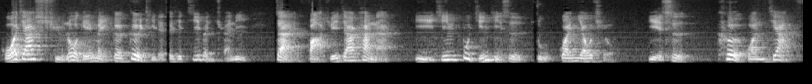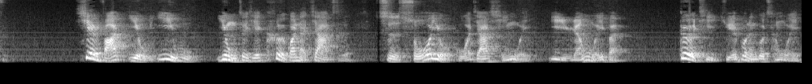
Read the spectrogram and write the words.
国家许诺给每个个体的这些基本权利，在法学家看来，已经不仅仅是主观要求，也是客观价值。宪法有义务用这些客观的价值，使所有国家行为以人为本，个体绝不能够成为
